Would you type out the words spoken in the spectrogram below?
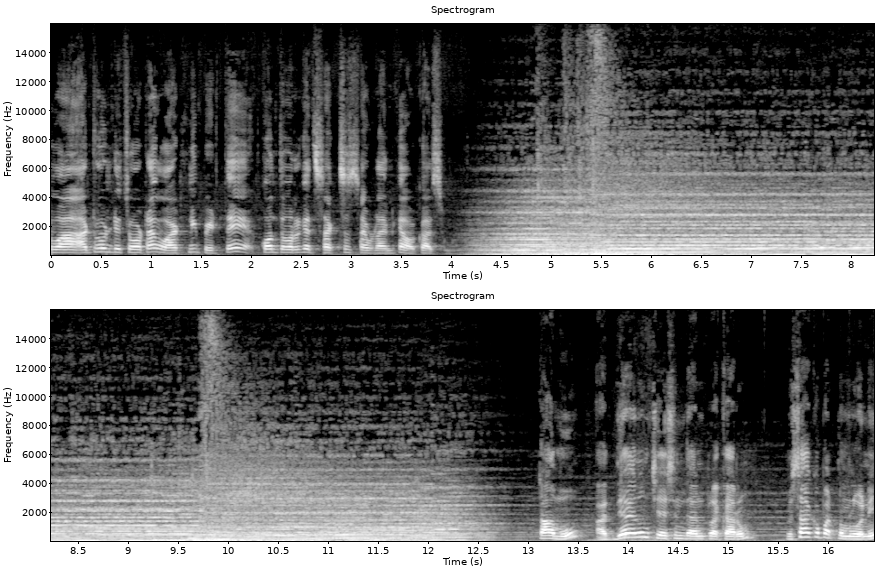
వా అటువంటి చోట వాటిని పెడితే కొంతవరకు సక్సెస్ అవ్వడానికి అవకాశం ఉంది. తాము అధ్యయనం చేసిన దాని ప్రకారం విశాఖపట్నంలోని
